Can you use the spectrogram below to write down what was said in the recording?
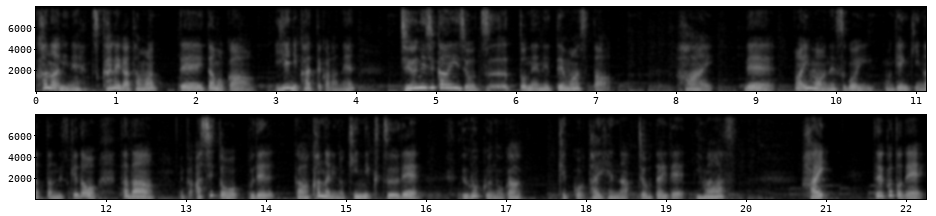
かなりね疲れが溜まっていたのか家に帰ってからね12時間以上ずっとね寝てました。はい。で、まあ、今はねすごい元気になったんですけどただなんか足と腕がかなりの筋肉痛で動くのが結構大変な状態でいます。はい。ということで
